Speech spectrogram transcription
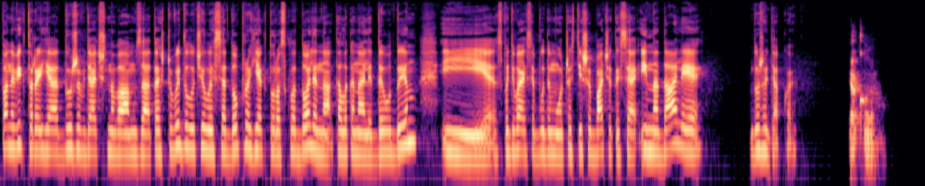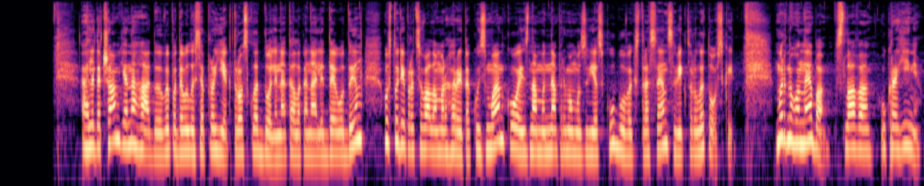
Пане Вікторе, я дуже вдячна вам за те, що ви долучилися до проєкту Розклад долі на телеканалі Д1. І сподіваюся, будемо частіше бачитися і надалі. Дуже дякую. Дякую. Глядачам я нагадую, ви подивилися проєкт Розклад долі на телеканалі Д1. У студії працювала Маргарита Кузьменко. І з нами на прямому зв'язку був екстрасенс Віктор Литовський. Мирного неба, слава Україні!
